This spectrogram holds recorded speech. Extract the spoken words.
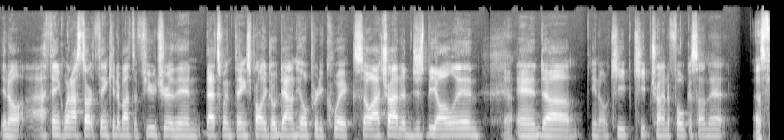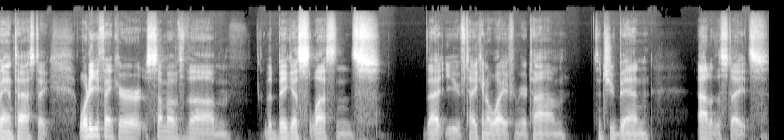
you know, I think when I start thinking about the future, then that's when things probably go downhill pretty quick. So I try to just be all in, Yeah. and uh, you know, keep keep trying to focus on that. That's fantastic. What do you think are some of the um, the biggest lessons that you've taken away from your time since you've been out of the states?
